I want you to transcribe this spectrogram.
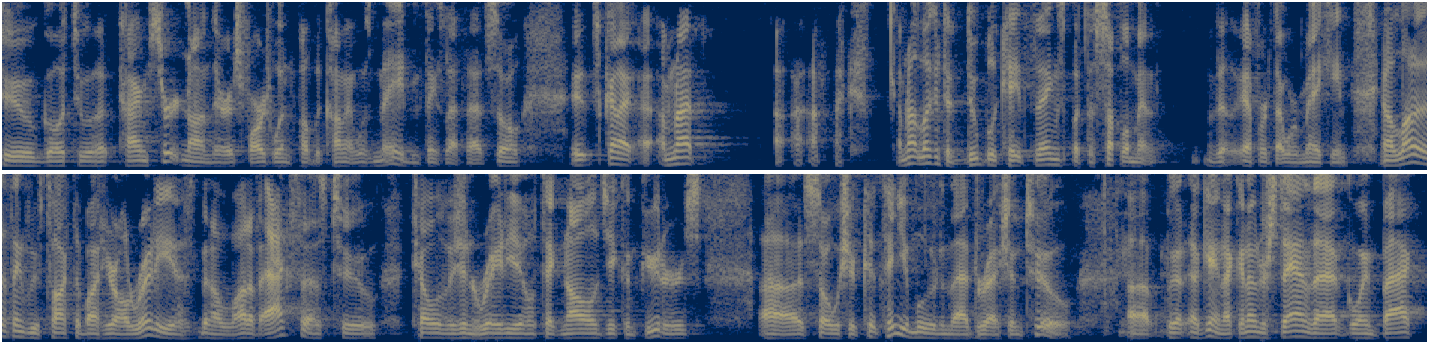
to go to a time certain on there as far as when public comment was made and things like that. So it's kind of, I'm not, I- I- I'm not looking to duplicate things, but to supplement the effort that we're making. And a lot of the things we've talked about here already has been a lot of access to television, radio, technology, computers. Uh, So we should continue moving in that direction too. Uh, But again, I can understand that going back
